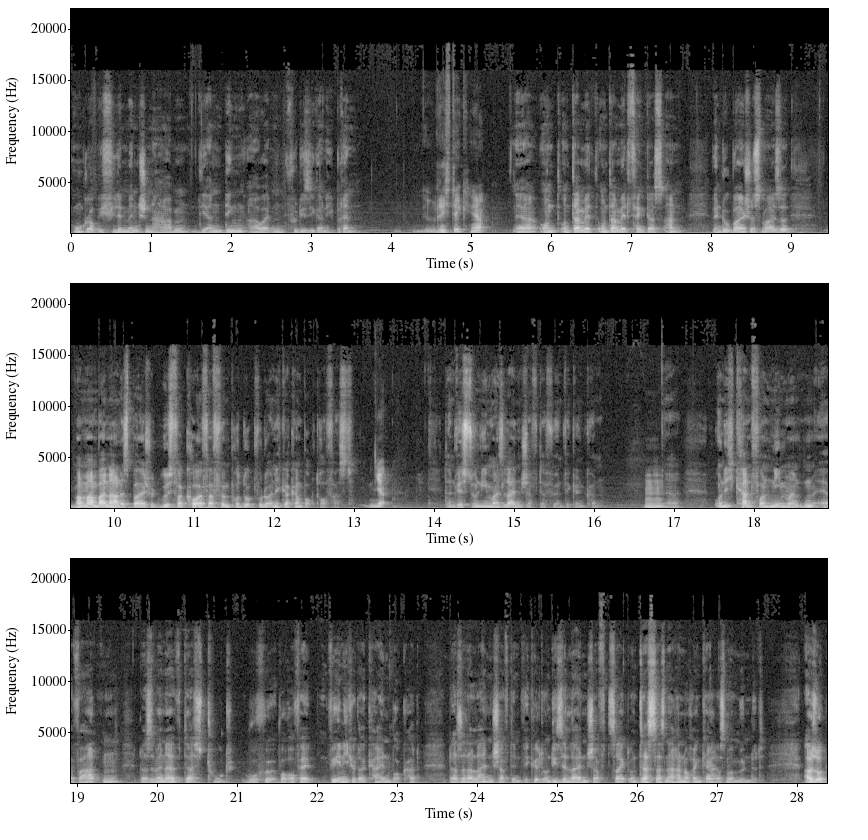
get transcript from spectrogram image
unglaublich viele Menschen haben, die an Dingen arbeiten, für die sie gar nicht brennen. Richtig, ja. Ja, und, und, damit, und damit fängt das an. Wenn du beispielsweise, mach mal ein banales Beispiel, du bist Verkäufer für ein Produkt, wo du eigentlich gar keinen Bock drauf hast, Ja. dann wirst du niemals Leidenschaft dafür entwickeln können. Mhm. Ja? Und ich kann von niemandem erwarten, dass wenn er das tut, wofür, worauf er wenig oder keinen Bock hat, dass er da Leidenschaft entwickelt und diese Leidenschaft zeigt und dass das nachher noch in Charisma mündet. Also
